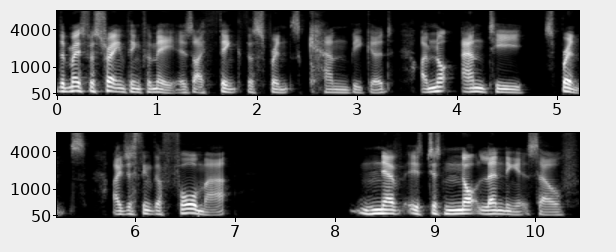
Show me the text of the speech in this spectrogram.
the most frustrating thing for me is I think the sprints can be good. I'm not anti sprints. I just think the format never is just not lending itself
